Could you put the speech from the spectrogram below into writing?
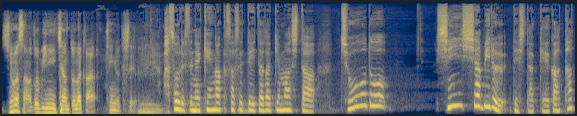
篠原さん、アドビにちゃんと中見学したよね。うんあ、そうですね。見学させていただきました。ちょうど新車ビルでしたっけ？が建っ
